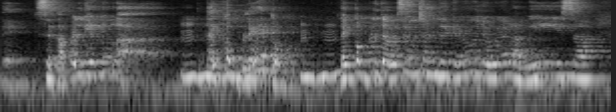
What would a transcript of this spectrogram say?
eh, se está perdiendo la. Está incompleto. Está incompleto. A veces mucha gente dice, no, yo voy a la misa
